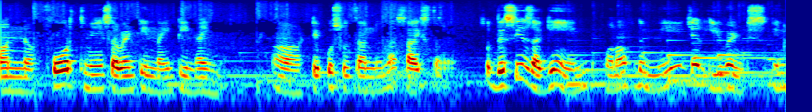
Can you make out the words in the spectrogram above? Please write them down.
on fourth May seventeen ninety nine Tipu ಸುಲ್ತಾನನ್ನು ಸಾಯಿಸ್ತಾರೆ. So this is again one of the major events in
